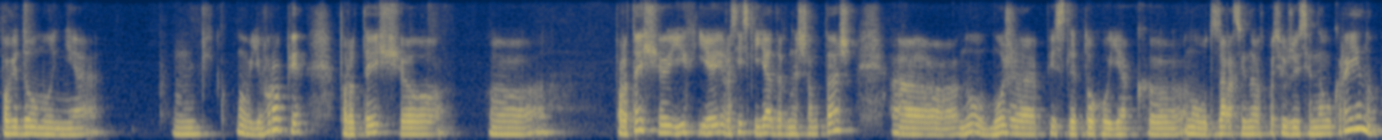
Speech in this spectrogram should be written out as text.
повідомлення ну, в Європі про те, що е, про те, що їх є російський ядерний шантаж, е, ну може після того, як е, ну от зараз він розпосюджується на Україну,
